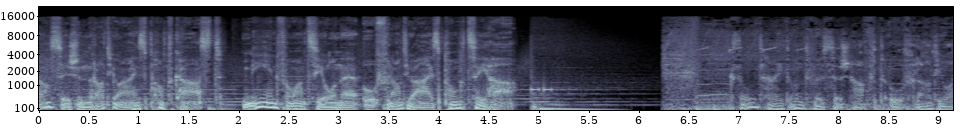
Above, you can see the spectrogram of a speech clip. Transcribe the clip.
Das ist ein Radio 1 Podcast. Mehr Informationen auf radio1.ch. Gesundheit und Wissenschaft auf Radio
